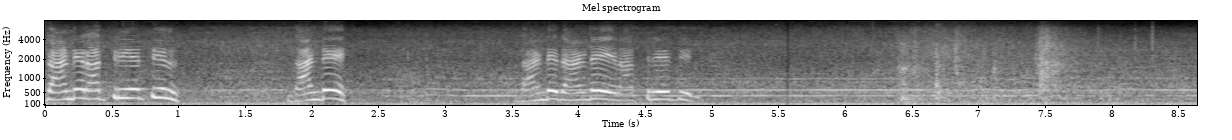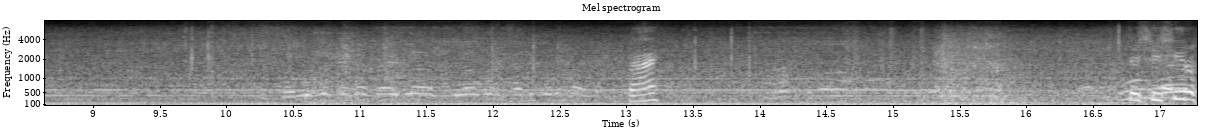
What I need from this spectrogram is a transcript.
दांडे रात्री येतील. दांडे. दांडे दांडे रात्री येतील. काय? ते शिशी रोड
